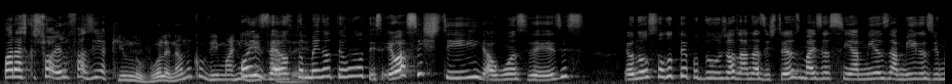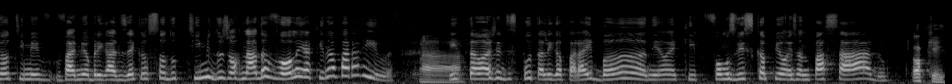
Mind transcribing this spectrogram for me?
Parece que só ele fazia aquilo no vôlei, né? Eu nunca vi mais ninguém Pois é, eu fazer. também não tenho notícia. Eu assisti algumas vezes. Eu não sou do tempo do Jornada nas Estrelas, mas assim, as minhas amigas e o meu time vai me obrigar a dizer que eu sou do time do Jornada Vôlei aqui na Paraíba. Ah. Então a gente disputa a Liga Paraibana, é uma equipe, fomos vice-campeões ano passado. Ok.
